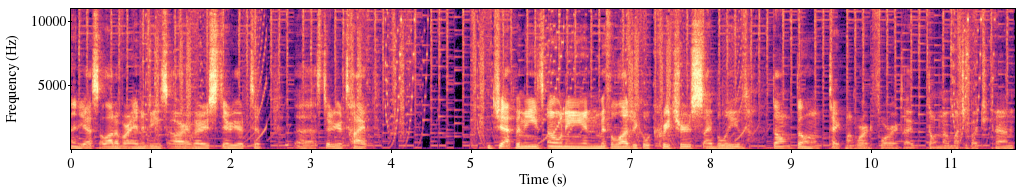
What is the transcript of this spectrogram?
And yes, a lot of our enemies are very stereotype, uh, stereotype Japanese oni and mythological creatures, I believe. Don't don't take my word for it. I don't know much about Japan.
